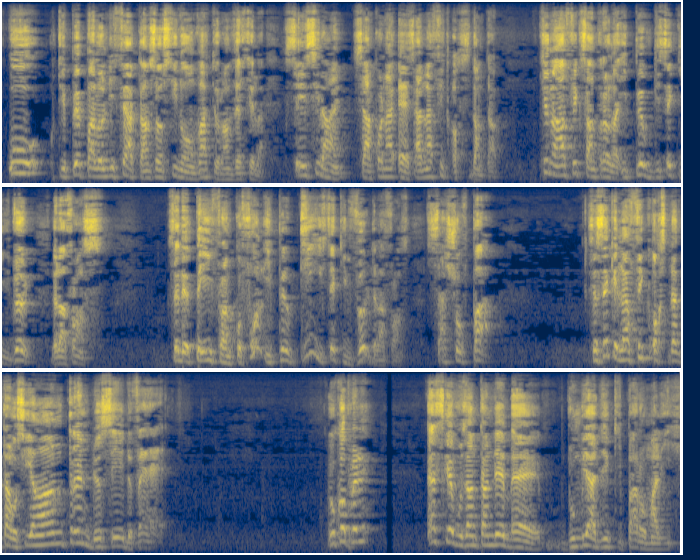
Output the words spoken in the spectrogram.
où tu peux parler, fais attention, sinon on va te renverser là. C'est ici là, hein. c'est eh, en Afrique occidentale. Sinon en Afrique centrale là, ils peuvent dire ce qu'ils veulent de la France. C'est des pays francophones, ils peuvent dire ce qu'ils veulent de la France. Ça chauffe pas. C'est ce que l'Afrique occidentale aussi est en train d'essayer de faire. Vous comprenez? Est-ce que vous entendez ben, Doumbia a dit qu'il part au Mali.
